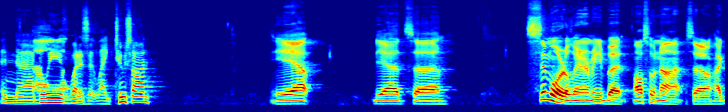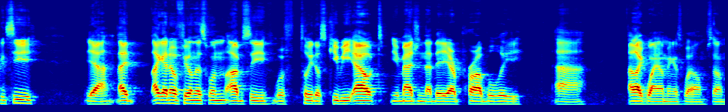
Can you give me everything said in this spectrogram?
and uh, I believe what is it like Tucson? Yeah, yeah, it's uh, similar to Laramie, but also not. So I could see. Yeah, I I got no feeling this one. Obviously, with Toledo's QB out, you imagine that they are probably. I like Wyoming as well. So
